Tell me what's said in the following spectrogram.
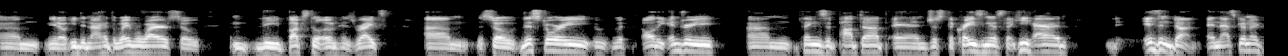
um you know he did not hit the waiver wires so the bucs still own his rights. Um so this story with all the injury um things that popped up and just the craziness that he had isn't done. And that's going to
